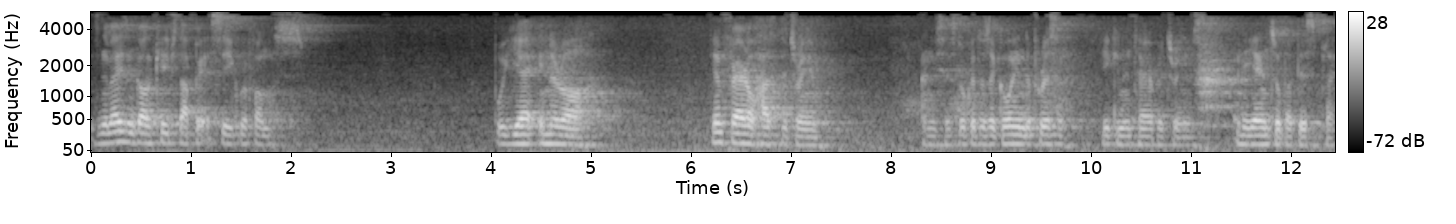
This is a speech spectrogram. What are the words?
It's an amazing God keeps that bit of secret from us. But yet, in it all, then Pharaoh has the dream. And he says, Look, there's a guy in the prison. He can interpret dreams. And he ends up at this place.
